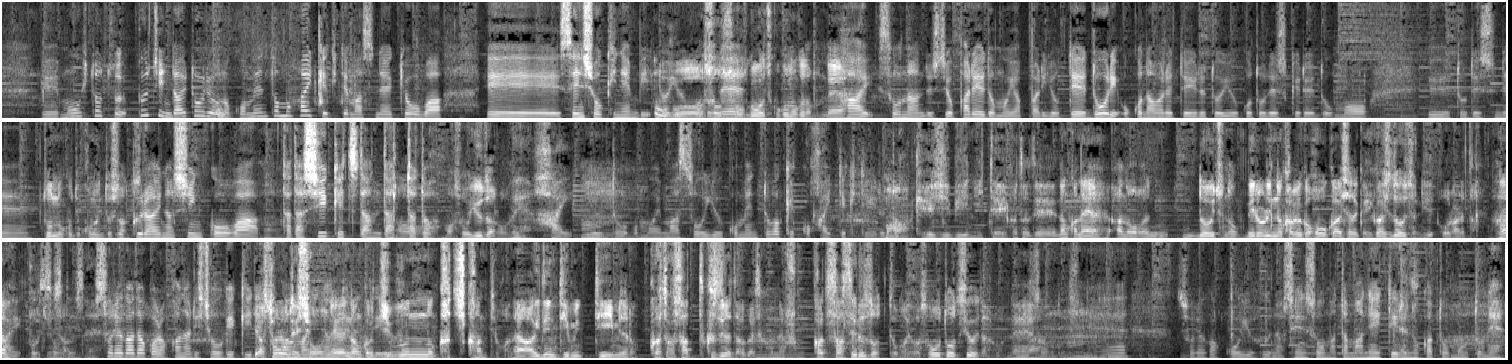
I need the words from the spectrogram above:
えー、もう一つプーチン大統領のコメントも入ってきてますね、今日は、えー、戦勝記念日ということで、そうそう5月9日だもんね。はい、そうなんですよ、パレードもやっぱり予定通り行われているということですけれども、えーとですね、どんなことコメントしたウクライナ侵攻は正しい決断だったと、うん、あまあ、そういうだろうね。はい、言うと思います。そういうコメントは結構入ってきていると、まあ、KGB にいて方でなんかねあのドイツのベルリンの壁が崩壊した時は東ドイツにおられた、ね、はい、プーチンさんですね。それがだからかなり衝撃でそうでしょうね。なんか自分の価値観っていうかねアイデンティティみたいなのがガサガサって崩れたわけですからね、うん、復活させるぞって思いは相当強いだろうね。そうですね、うんそれがこういうふうな戦争をまた招いているのかと思うとね。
